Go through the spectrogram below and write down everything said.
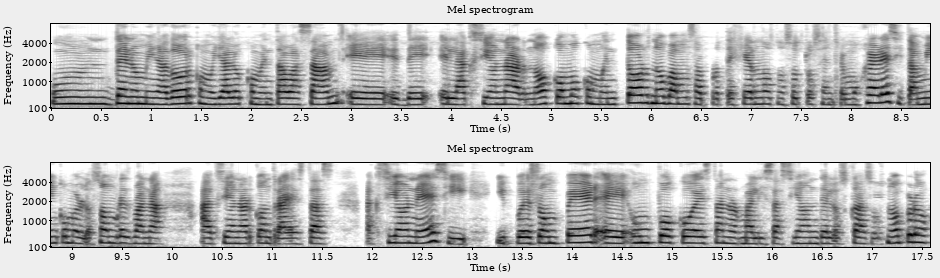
un, denominador, como ya lo comentaba Sam, eh, de el accionar, ¿no? Cómo como entorno vamos a protegernos nosotros entre mujeres y también como los hombres van a, accionar contra estas acciones y, y pues romper eh, un poco esta normalización de los casos, ¿no? Pero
